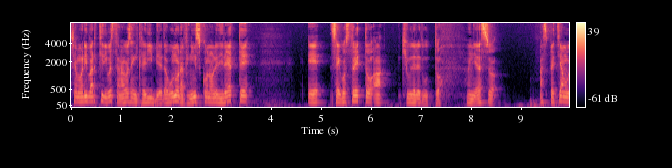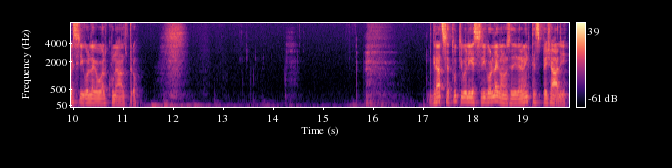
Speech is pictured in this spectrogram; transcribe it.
Siamo ripartiti, questa è una cosa incredibile. Dopo un'ora finiscono le dirette e sei costretto a chiudere tutto. Quindi adesso aspettiamo che si ricollega qualcun altro. Grazie a tutti quelli che si ricollegano, siete veramente speciali.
